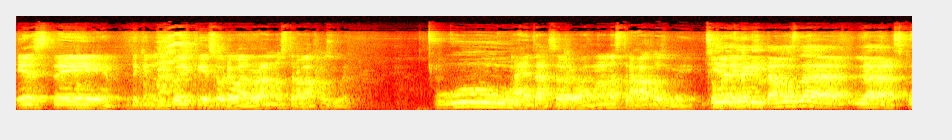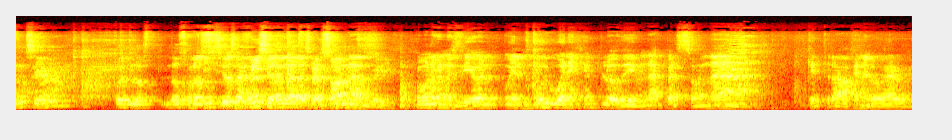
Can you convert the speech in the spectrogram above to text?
Este, de que nos dijo de que sobrevaloran los trabajos, güey. Uh. La neta, sobrevaloran los trabajos, güey. Ejemplo- desmeritamos la, las, ¿cómo se llaman? Pues los, los los, oficios, los de, las- oficios de las personas, sí. güey. Como lo que nos dio el, el muy buen ejemplo de una persona que trabaja en el hogar, güey.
